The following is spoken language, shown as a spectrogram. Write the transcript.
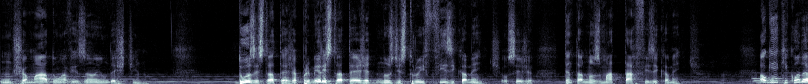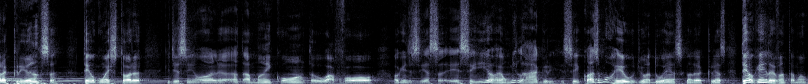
um chamado, uma visão e um destino. Duas estratégias. A primeira estratégia é nos destruir fisicamente, ou seja, tentar nos matar fisicamente. Alguém aqui, quando era criança, tem alguma história que diz assim: olha, a mãe conta, ou a avó, alguém disse: assim, Essa, esse aí ó, é um milagre, esse aí quase morreu de uma doença quando era criança. Tem alguém? Levanta a mão.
